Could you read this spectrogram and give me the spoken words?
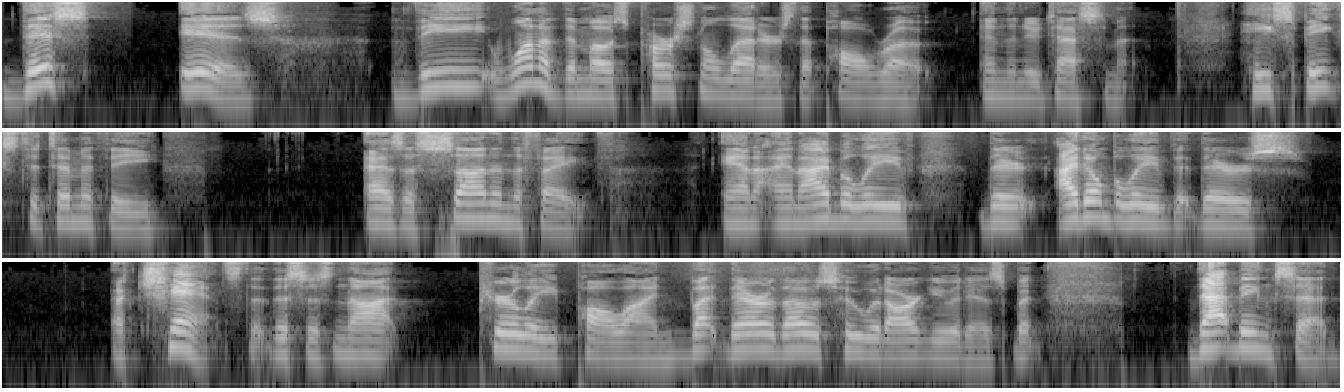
This is the one of the most personal letters that Paul wrote in the New Testament. He speaks to Timothy as a son in the faith. And and I believe there I don't believe that there's a chance that this is not purely Pauline, but there are those who would argue it is. But that being said,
